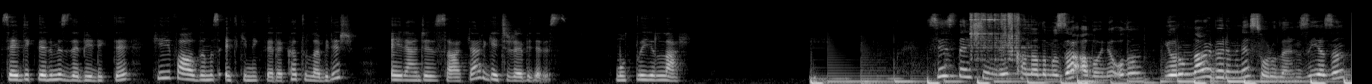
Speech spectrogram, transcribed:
Sevdiklerimizle birlikte keyif aldığımız etkinliklere katılabilir, eğlenceli saatler geçirebiliriz. Mutlu yıllar. Siz de şimdi kanalımıza abone olun, yorumlar bölümüne sorularınızı yazın,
